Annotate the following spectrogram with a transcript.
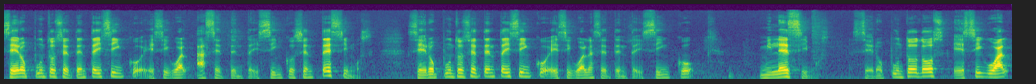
0.75 es igual a 75 centésimos, 0.75 es igual a 75 milésimos, 0.2 es igual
